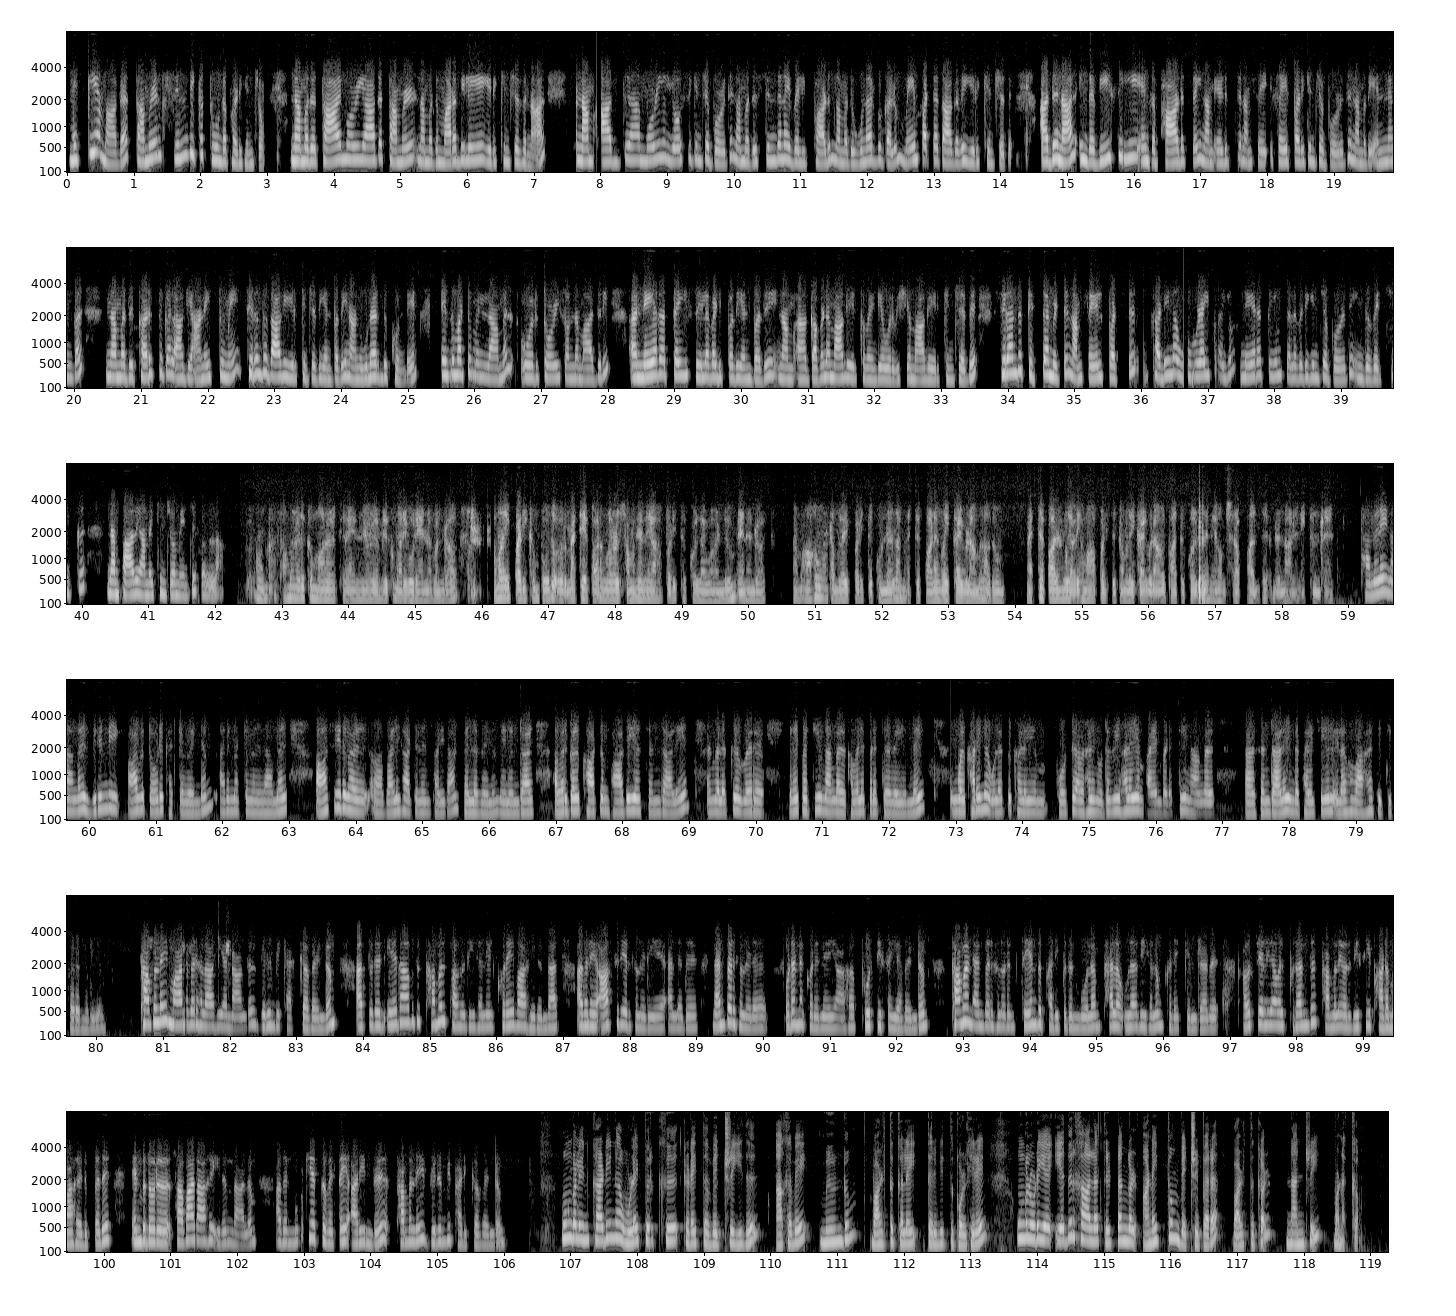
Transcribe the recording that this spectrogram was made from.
முக்கியமாக தமிழில் சிந்திக்க தூண்டப்படுகின்றோம். நமது தாய்மொழியாக தமிழ் நமது மரபிலேயே இருக்கின்றதனால் நாம் அந்த மொழியில் யோசிக்கின்ற பொழுது நமது சிந்தனை வெளிப்பாடும் நமது உணர்வுகளும் மேம்பட்டதாகவே இருக்கின்றது. அதனால் இந்த விசிஇ என்ற பாடத்தை நாம் எடுத்து நாம் செய்- செயற்படுகின்ற பொழுது நமது எண்ணங்கள் நமது கருத்துக்கள் ஆகிய அனைத்துமே சிறந்ததாக இருக்கின்றது என்பதை நான் உணர்ந்து கொண்டேன். இது மட்டும் இல்லாமல் ஒரு தோழி சொன்ன மாதிரி அஹ், நேரத்தை செலவழிப்பது என்பது நாம் அஹ், கவனமாக இருக்க வேண்டிய ஒரு விஷயமாக இருக்கின்றது. சிறந்த திட்டமிட்டு நாம் செயல்பட்டு கடின உழைப்பையும் நேரத்தையும் செலவிடுகின்ற பொழுது இங்கு வெற்றிக்கு நாம் பாதை அமைக்கின்றோம் என்று சொல்லலாம். தமிழ் எடுக்கும் மாணவருக்கு என்ன இருக்கும் அறிவுரை என்னவென்றால் தமிழை படிக்கும் போது ஒரு மத்திய பாடங்களோடு சமநிலையாக படித்துக் கொள்ள வேண்டும். ஏனென்றால் நாம் ஆகவும் தமிழை படித்துக் கொண்டு மற்ற பாடங்களை கைவிடாமல் அதுவும் மற்ற பாடங்களை அதிகமாக படித்து தமிழை கைவிடாமல் பார்த்துக் கொள்வது மிகவும் சிறப்பானது என்று நான் நினைக்கின்றேன். தமிழை நாங்கள் விரும்பி ஆர்வத்தோடு கற்க வேண்டும். அது மட்டுமில்லாமல் ஆசிரியர்கள் வழிகாட்டலின் படிதான் செல்ல வேண்டும். ஏனென்றால் அவர்கள் காட்டும் பாதையில் சென்றாலே எங்களுக்கு வேறு இதை பற்றி நாங்கள் கவலைப்பட தேவையில்லை உங்கள் கடின உழைப்புகளையும் போட்டு அவர்களின் உதவிகளையும் பயன்படுத்தி நாங்கள் அஹ், சென்றாலே இந்த பரீட்சையில் இலகுவாக சித்தி பெற முடியும். தமிழை மாணவர்களாகிய நாங்கள் விரும்பி கேட்க வேண்டும். அத்துடன் ஏதாவது தமிழ் பகுதிகளில் குறைவாக இருந்தால் அதனை ஆசிரியர்களிடையே அல்லது நண்பர்களிடையே உடனுக்குடனேயாக பூர்த்தி செய்ய வேண்டும். தமிழ் நண்பர்களுடன் சேர்ந்து படிப்பதன் மூலம் பல உதவிகளும் கிடைக்கின்றது. ஆஸ்திரேலியாவில் பிறந்து தமிழை ஒரு விசி பாடமாக எடுப்பது என்பது ஒரு சவாலாக இருந்தாலும் அதன் முக்கியத்துவத்தை அறிந்து தமிழை விரும்பி படிக்க வேண்டும். உங்களின் கடின உழைப்பிற்கு கிடைத்த வெற்றி இது. ஆகவே மீண்டும் வாழ்த்துக்களை தெரிவித்துக் கொள்கிறேன். உங்களுடைய எதிர்கால திட்டங்கள் அனைத்தும் வெற்றி பெற வாழ்த்துக்கள். நன்றி. வணக்கம்.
